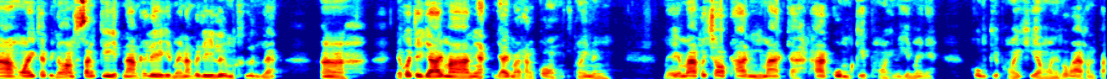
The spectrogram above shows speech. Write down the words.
หาหอยจ้ะพี่น้องสังเกตน้ำทะเลเห็นไหมน้ำทะเลเริ่มขึ้นแล้วอ่าเดี๋ยวก็จะย้ายมาเนี่ย ย้ายมาทางกล้องอีกน้อยหนึ่งแม่เอ็มมาก็ชอบท่านี้มากจ้ะท่าก้มเก็บหอยเห็นไหมเนี่ยก้มเก็บหอยเขี่ยหอยก็ว่ากันไป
